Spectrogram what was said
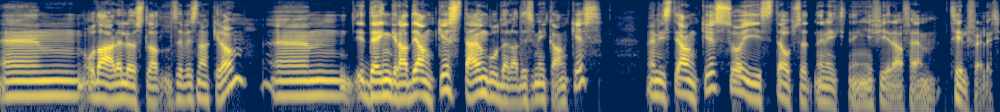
Um, og da er det løslatelse vi snakker om. Um, I den grad de ankes. Det er jo en god del av de som ikke ankes. Men hvis de ankes, så gis det oppsettende virkning i fire av fem tilfeller.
